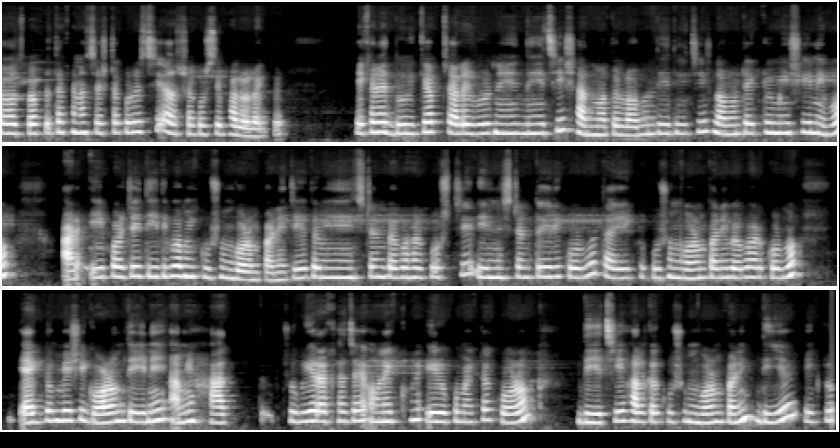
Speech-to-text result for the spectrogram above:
সহজভাবে দেখানোর চেষ্টা করেছি। আশা করছি ভালো লাগবে। এখানে দুই কাপ চালের গুঁড়ো নিয়ে নিয়েছি, স্বাদ মতো লবণ দিয়ে দিয়েছি। লবণটা একটু মিশিয়ে নিব। আর এই পর্যায়ে দিয়ে দিব আমি কুসুম গরম পানি। যেহেতু আমি ইনস্ট্যান্ট ব্যবহার করছি ইনস্ট্যান্ট তৈরি করব, তাই একটু কুসুম গরম পানি ব্যবহার করব। একদম বেশি গরম দিয়ে নিই, আমি হাত চুবিয়ে রাখা যায়, অনেকক্ষণ এরকম একটা গরম দিয়েছি, হালকা কুসুম গরম পানি দিয়ে একটু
